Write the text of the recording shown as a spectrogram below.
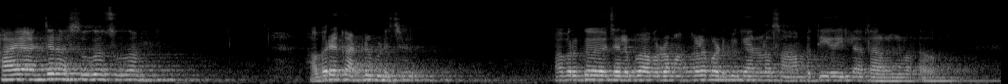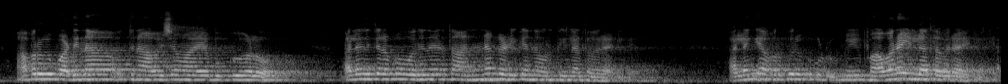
ഹായ് അഞ്ചര സുഖം സുഖം അവരെ കണ്ടുപിടിച്ച് അവർക്ക് ചിലപ്പോൾ അവരുടെ മക്കളെ പഠിപ്പിക്കാനുള്ള സാമ്പത്തിക ഇല്ലാത്ത ആളുകളുണ്ടാവും. അവർക്ക് പഠനത്തിന് ആവശ്യമായ ബുക്കുകളോ അല്ലെങ്കിൽ ചിലപ്പോൾ ഒരു നേരത്തെ അന്നം കഴിക്കാൻ നിവൃത്തിയില്ലാത്തവരായിരിക്കും അല്ലെങ്കിൽ അവർക്കൊരു ഭവന ഇല്ലാത്തവരായിരിക്കാം.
